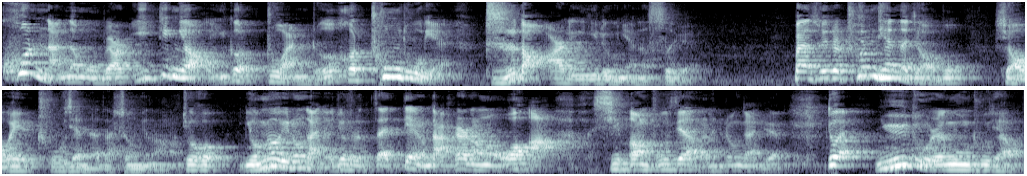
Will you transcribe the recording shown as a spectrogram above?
困难的目标一定要有一个转折和冲突点。直到二零一六年的四月，伴随着春天的脚步，小薇出现在他生命当中，就会有没有一种感觉，就是在电影大片当中，哇，希望出现了那种感觉。对，女主人公出现了，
